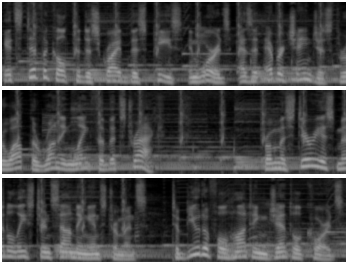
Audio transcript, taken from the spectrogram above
It's difficult to describe this piece in words as it ever changes throughout the running length of its track. From mysterious Middle Eastern sounding instruments, to beautiful haunting gentle chords,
